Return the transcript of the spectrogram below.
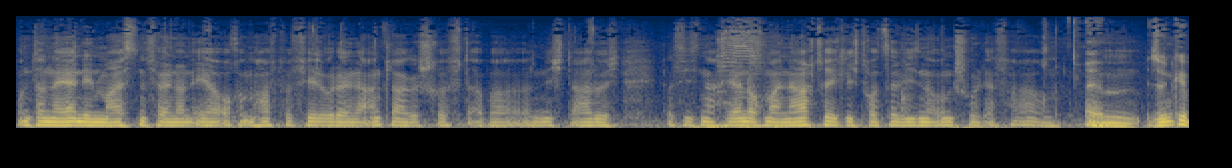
und dann naja in den meisten Fällen dann eher auch im Haftbefehl oder in der Anklageschrift, aber nicht dadurch, dass sie es nachher nochmal nachträglich trotz erwiesener Unschuld erfahren. Ähm, Sönke,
